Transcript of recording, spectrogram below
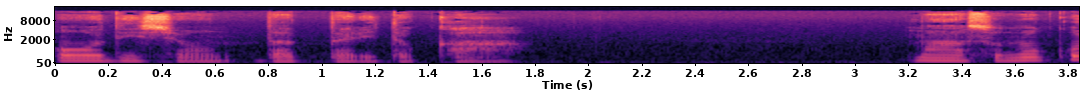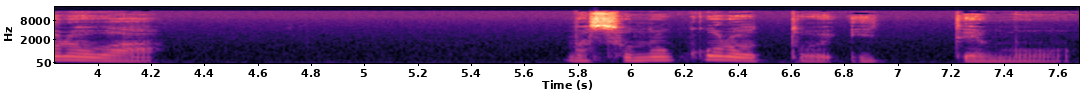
オーディションだったりとかまあその頃はまあその頃といっても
